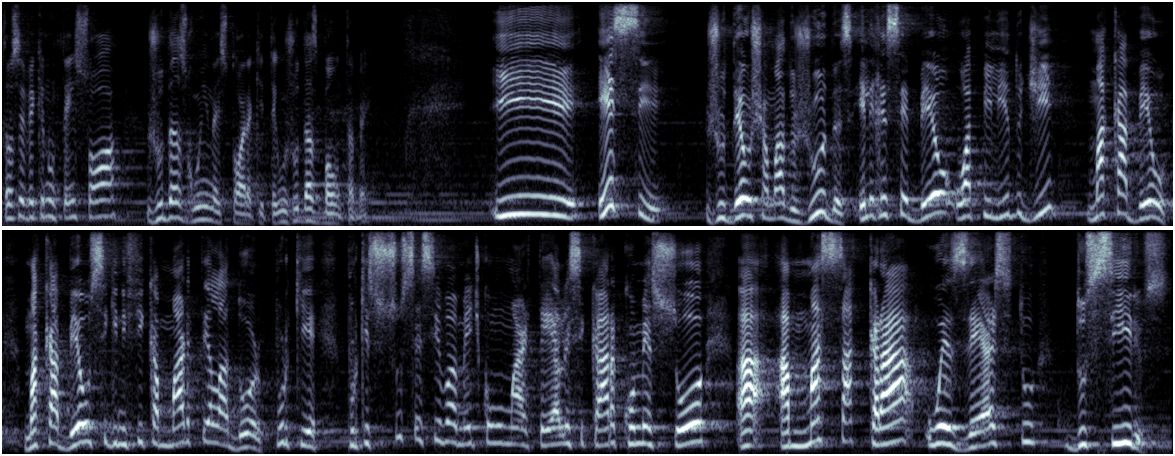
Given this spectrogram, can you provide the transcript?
Então você vê que não tem só Judas ruim na história aqui, tem um Judas bom também. E esse judeu chamado Judas, ele recebeu o apelido de Macabeu. Macabeu significa martelador. Por quê? Porque sucessivamente, como um martelo, esse cara começou a, a massacrar o exército dos sírios.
